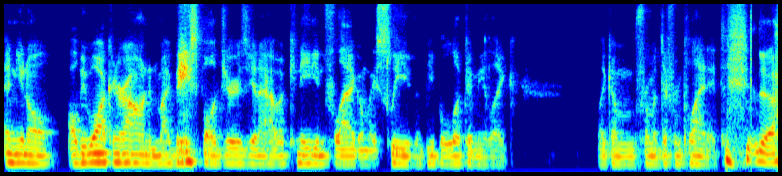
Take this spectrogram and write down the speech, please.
And you know, I'll be walking around in my baseball jersey and I have a Canadian flag on my sleeve and people look at me like like I'm from a different planet. yeah,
